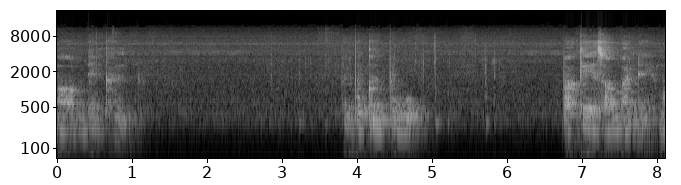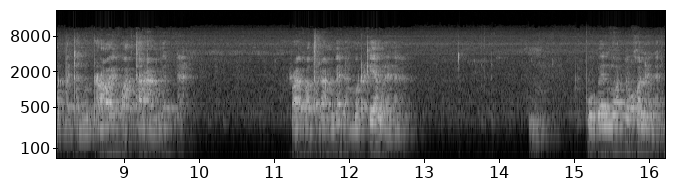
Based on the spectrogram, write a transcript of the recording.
งอมันเด้งขึ้นไปบุกกันปูปาเก้สองวันเด้หมดไปถึงร้อยกว่าตารางเมตรนะร้อยกว่าตารางเมตรหมดเกลี้ยงเลยนะปูเป็นหมดทุกคนเลยนี่ย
